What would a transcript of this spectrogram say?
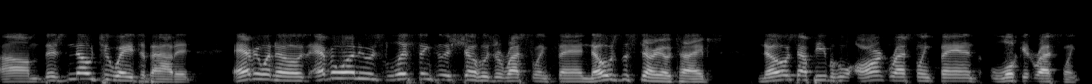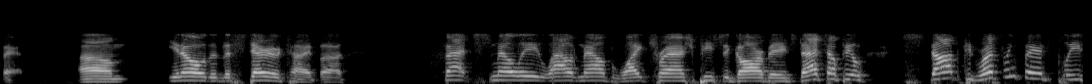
Um, there's no two ways about it. Everyone knows. Everyone who's listening to the show who's a wrestling fan knows the stereotypes. Knows how people who aren't wrestling fans look at wrestling fans. Um, you know the the stereotype: uh, fat, smelly, loudmouth, white trash, piece of garbage. That's how people stop. Could wrestling fans please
